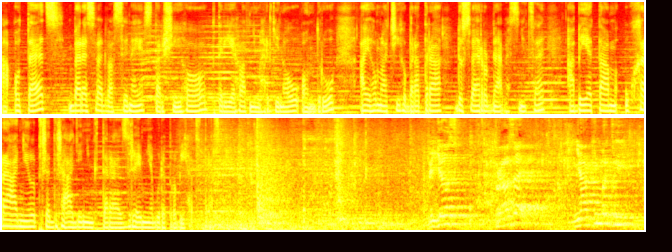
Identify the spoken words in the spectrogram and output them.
a otec bere své dva syny, staršího, který je hlavním hrdinou Ondru, a jeho mladšího bratra do své rodné vesnice, aby je tam uchránil před řáděním, které zřejmě bude probíhat v Praze. Viděl jsi v Praze nějaký mrtvý?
